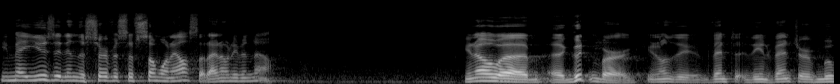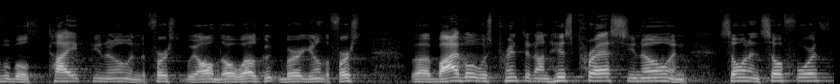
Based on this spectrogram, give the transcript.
He may use it in the service of someone else that I don't even know. You know, uh, uh, Gutenberg, you know, the, inventor, the inventor of movable type, you know, and the first, we all know, well, Gutenberg, you know, the first uh, Bible was printed on his press, you know, and so on and so forth.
